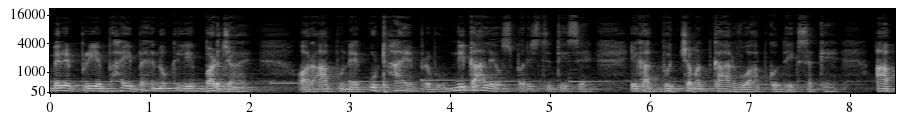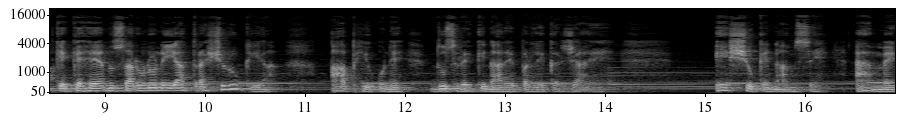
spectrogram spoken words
मेरे प्रिय भाई बहनों के लिए बढ़ जाएँ। और आप उन्हें उठाए प्रभु, निकाले उस परिस्थिति से। एक अद्भुत चमत्कार वो आपको देख सके। आपके कहे अनुसार उन्होंने यात्रा शुरू किया। आप ही उन्हें दूसरे किनारे पर लेकर जाए। यशु के नाम से। Amen.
